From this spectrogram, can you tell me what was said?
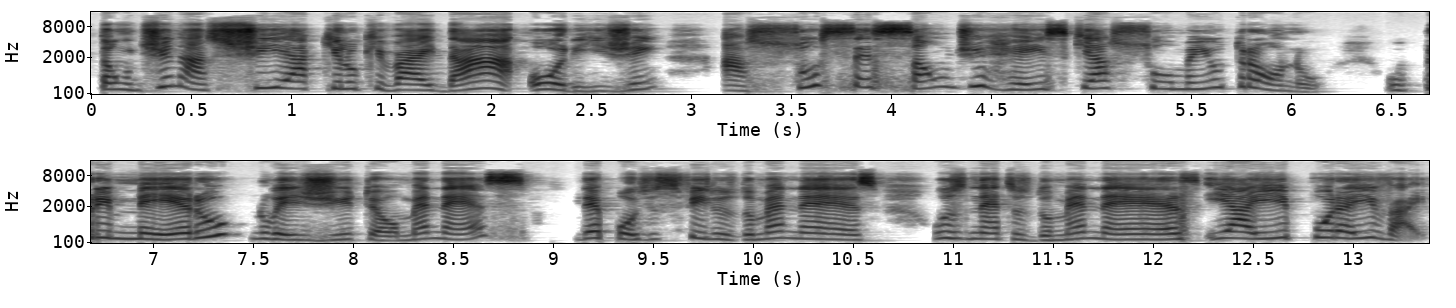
Então, dinastia é aquilo que vai dar origem à sucessão de reis que assumem o trono. O primeiro no Egito é o Menés, depois os filhos do Menés, os netos do Menés, e aí por aí vai.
